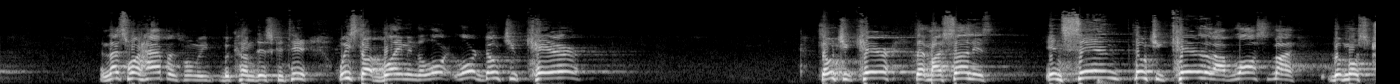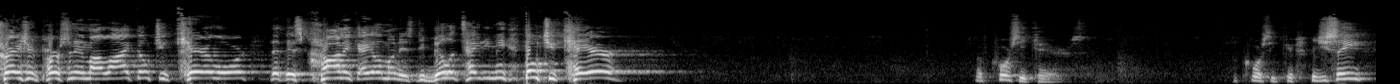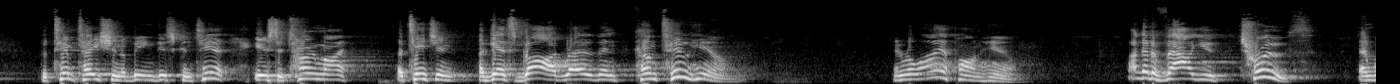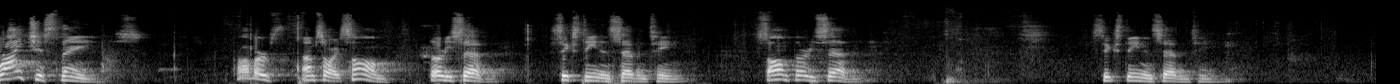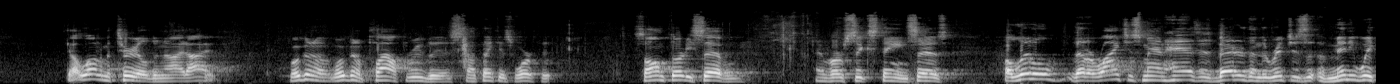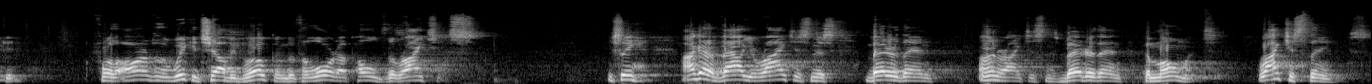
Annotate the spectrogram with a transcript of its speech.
And that's what happens when we become discontented. We start blaming the Lord. Lord, don't you care? Don't you care that my son is in sin? Don't you care that I've lost my the most treasured person in my life? Don't you care, Lord, that this chronic ailment is debilitating me? Don't you care? Of course he cares. Of course he cares. But you see, the temptation of being discontent is to turn my attention against God rather than come to Him and rely upon Him. I've got to value truth and righteous things. Proverbs, I'm sorry, Psalm 37, 16 and 17. Psalm 37, 16 and 17. Got a lot of material tonight. I, we're gonna, we're gonna plow through this. I think it's worth it. Psalm 37 and verse 16 says, A little that a righteous man has is better than the riches of many wicked. For the arms of the wicked shall be broken, but the Lord upholds the righteous. You see, I got to value righteousness better than unrighteousness, better than the moment. Righteous things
